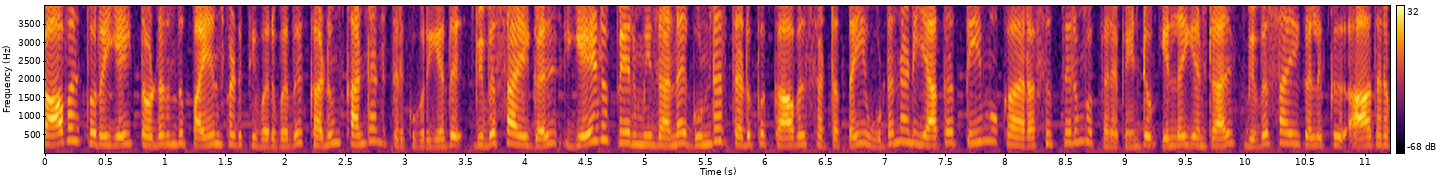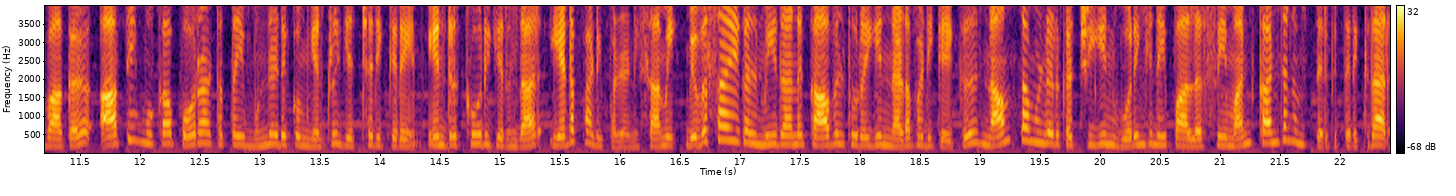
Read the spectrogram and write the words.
காவல்துறையை தொடர்ந்து பயன்படுத்தி வருவது கடும் கண்டனத்திற்கு உரியது. விவசாயிகள் ஏழு பேர் மீதான குண்டர் தடுப்பு காவல் சட்டத்தை உடனடியாக திமுக அரசு திரும்ப பெற வேண்டும். இல்லையென்றால் விவசாயிகளுக்கு ஆதரவாக அதிமுக போராட்டத்தை முன்னெடுக்கும் என்று எச்சரிக்கிறேன் என்று கூறியிருந்தார் எடப்பாடி பழனிசாமி. விவசாயிகள் மீதான காவல்துறையின் நடவடிக்கைக்கு நாம் தமிழர் கட்சியின் ஒருங்கிணைப்பாளர் சீமான் கண்டனம் தெரிவித்திருக்கிறார்.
